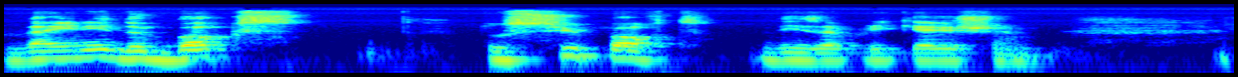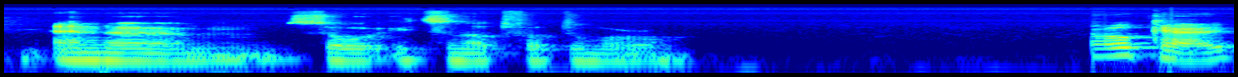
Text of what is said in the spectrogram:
they need a box to support this application. And um, so it's not for tomorrow. Okay.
